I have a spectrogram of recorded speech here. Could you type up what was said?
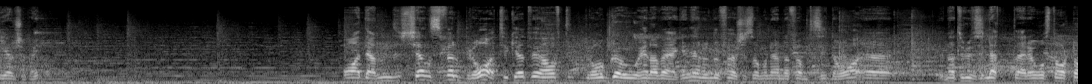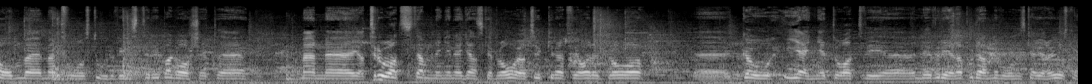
i Jönköping. Ja, den känns väl bra. Jag tycker att vi har haft ett bra go hela vägen här under försäsongen ända fram tills idag. Eh, naturligtvis lättare att starta om eh, med två stora vinster i bagaget. Eh, men eh, jag tror att stämningen är ganska bra. Jag tycker att vi har ett bra eh, go i gänget och att vi eh, levererar på den nivån vi ska göra just nu.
